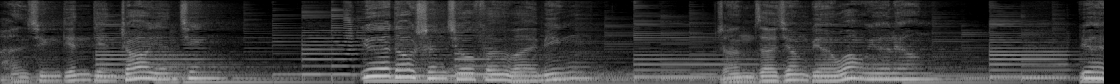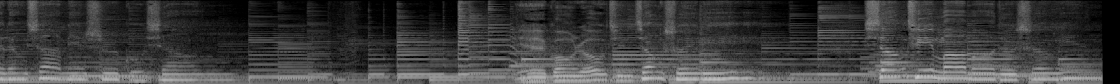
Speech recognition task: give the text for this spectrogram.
繁星点点眨眼睛，月到深秋分外明。站在江边望月亮，月亮下面是故乡。月光揉进江水里，想起妈妈的声音。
